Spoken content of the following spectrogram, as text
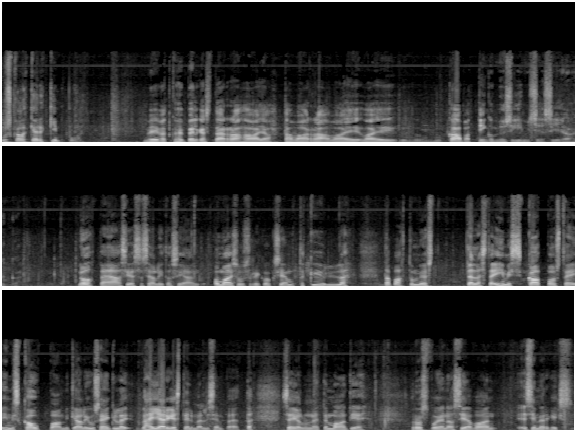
uskalla käydä kimppuun. Veivätkö he pelkästään rahaa ja tavaraa vai, vai kaapattiinko myös ihmisiä siihen aikaan? No, pääasiassa se oli tosiaan omaisuusrikoksia, mutta kyllä tapahtui myös tällaista ihmiskaappausta ja ihmiskauppaa, mikä oli usein kyllä vähän järjestelmällisempää, että se ei ollut näiden maantie rosvojen asia, vaan esimerkiksi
